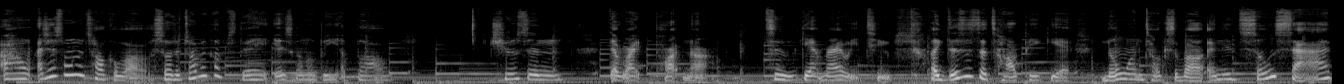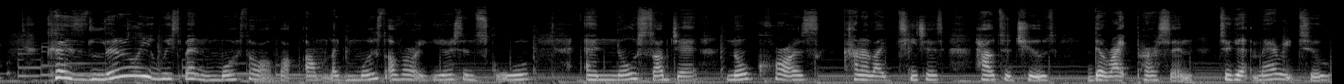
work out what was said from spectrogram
um, I just want to talk about. So the topic of today is gonna be about choosing the right partner to get married to. Like this is a topic yet no one talks about and it's so sad cuz literally we spend most of our um like most of our years in school and no subject, no course kind of like teaches how to choose the right person to get married to.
